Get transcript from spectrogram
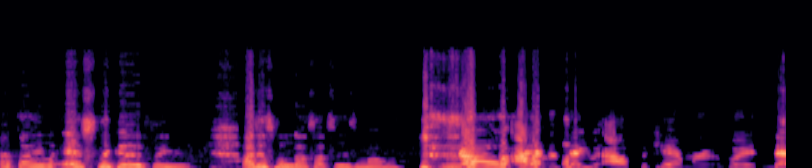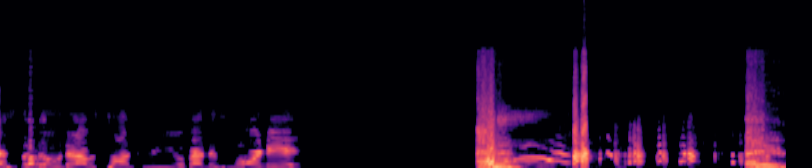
I thought he was actually good for you. I just want to go talk to his mama. No, I had to tell you off the camera, but that's the dude that I was talking to you about this morning. hey,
